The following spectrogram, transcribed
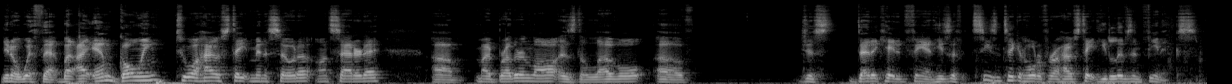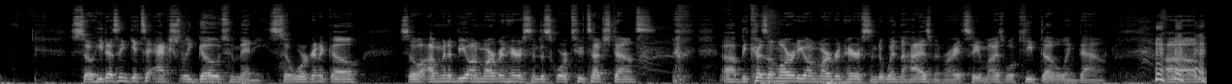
you know, with that, but I am going to Ohio State, Minnesota on Saturday. Um, my brother in law is the level of just dedicated fan. He's a season ticket holder for Ohio State. He lives in Phoenix. So he doesn't get to actually go to many. So we're going to go. So I'm going to be on Marvin Harrison to score two touchdowns uh, because I'm already on Marvin Harrison to win the Heisman, right? So you might as well keep doubling down. Um,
